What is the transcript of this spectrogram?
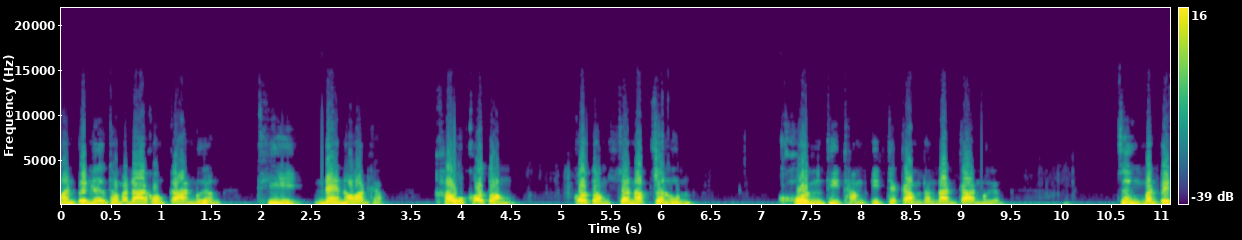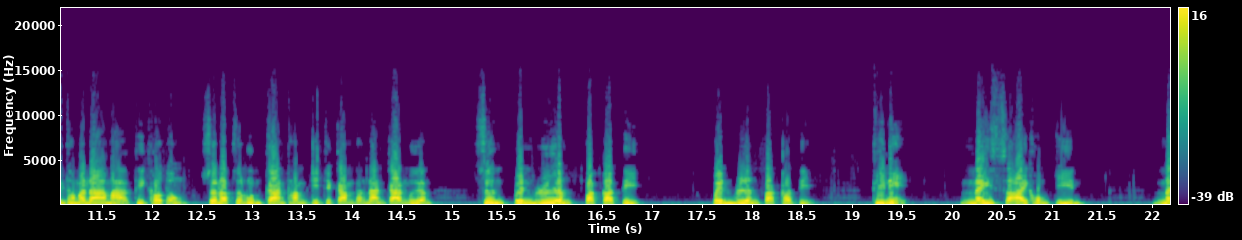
มันเป็นเรื่องธรรมดาของการเมืองที่แน่นอนครับ เขาก็ต้องก็ต้องสนับสนุนคนที่ทำกิจกรรมทางด้านการเมือง ซึ่งมันเป็นธรรมดามากที่เขาต้องสนับสนุนการทำกิจกรรมทางด้านการเมือง ซึ่งเป็นเรื่องปกติ เป็นเรื่องปกติ ทีนี้ในสายของจีน ใน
